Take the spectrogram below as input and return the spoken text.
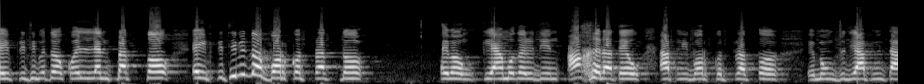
এই পৃথিবীতেও কল্যাণ প্রাপ্ত এই পৃথিবীতেও বরকত প্রাপ্ত এবং কিয়ামতের দিন আখেরাতেও আপনি বরকত প্রাপ্ত এবং যদি আপনি তা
